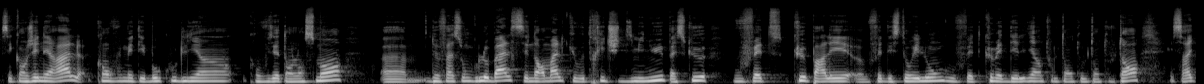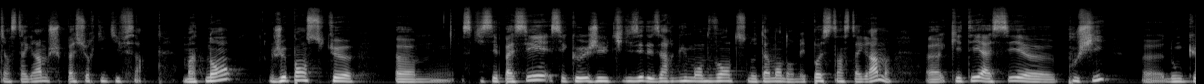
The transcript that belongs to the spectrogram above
c'est qu'en général, quand vous mettez beaucoup de liens, quand vous êtes en lancement, de façon globale, c'est normal que votre reach diminue parce que vous faites que parler, vous faites des stories longues, vous faites que mettre des liens tout le temps, tout le temps, tout le temps. Et c'est vrai qu'Instagram, je suis pas sûr qu'il kiffe ça. Maintenant, je pense que euh, ce qui s'est passé, c'est que j'ai utilisé des arguments de vente, notamment dans mes posts Instagram, euh, qui étaient assez euh, pushy. donc,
